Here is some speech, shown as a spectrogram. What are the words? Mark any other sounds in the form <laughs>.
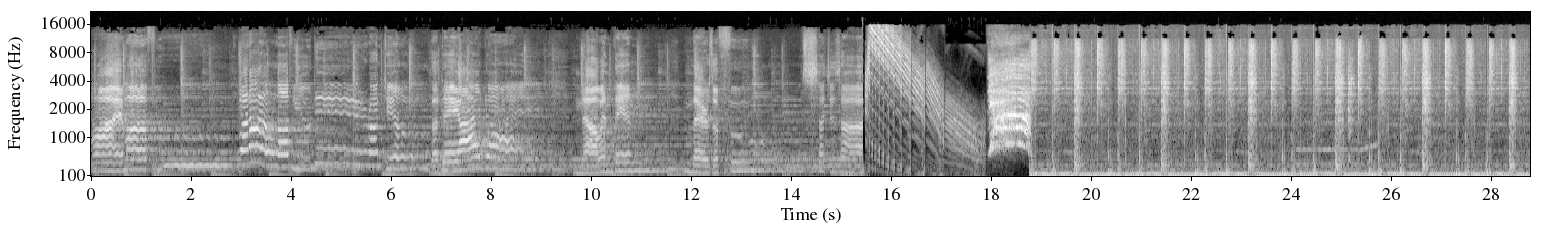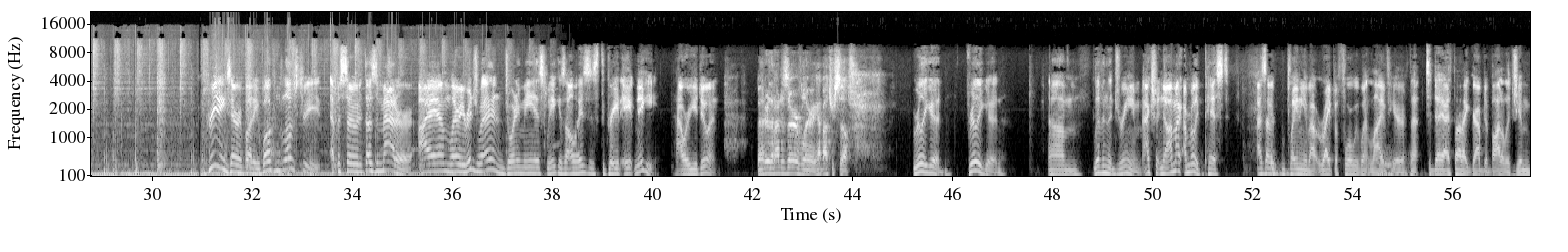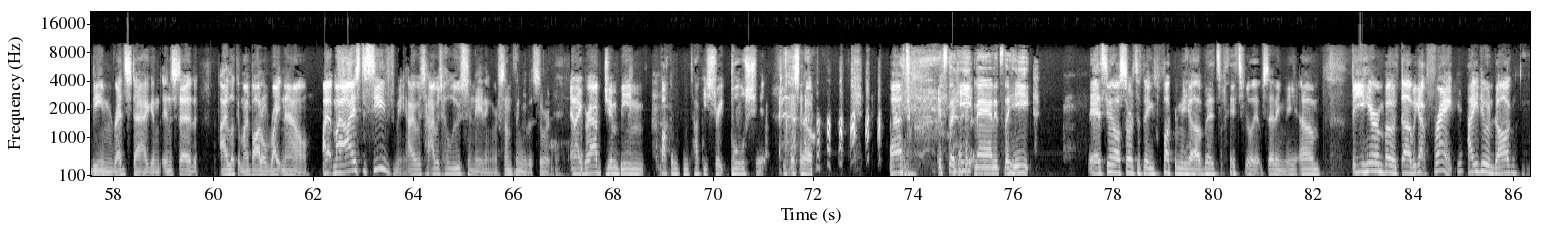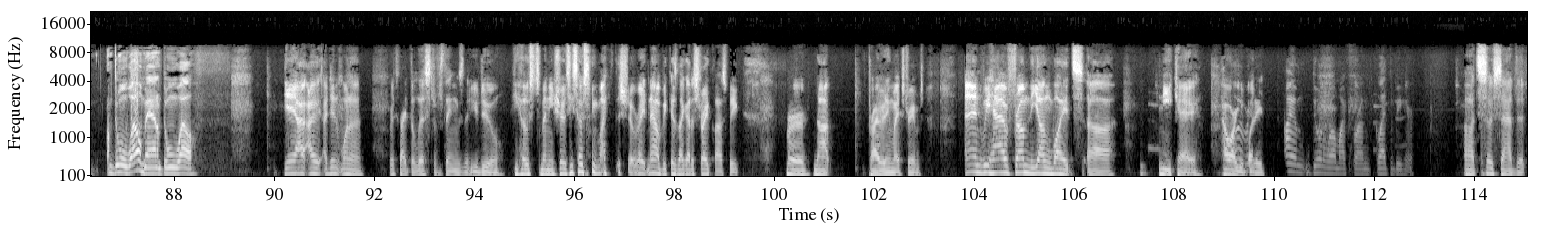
I'm a fool, but I'll love you, dear, until the day I die. Now and then, there's a fool such as I. Greetings, everybody. Welcome to Love Street, episode It Doesn't Matter. I am Larry Ridgeway, and joining me this week, as always, is the great Ape Niggy. How are you doing? Better than I deserve, Larry. How about yourself? Really good. Really good. Um, living the dream. Actually, no, I'm I'm really pissed. As I was complaining about right before we went live here, that today I thought I grabbed a bottle of Jim Beam Red Stag, and instead I look at my bottle right now. I, my eyes deceived me. I was I was hallucinating or something of the sort, and I grabbed Jim Beam, fucking Kentucky straight bullshit. So, <laughs> uh, It's the heat, man. It's the heat. yeah, it's doing all sorts of things, fucking me up. But it's it's really upsetting me. Um, but you hear them both. Uh, we got Frank. How you doing, dog? I'm doing well, man. I'm doing well. Yeah, I, I, I didn't want to recite the list of things that you do. He hosts many shows. He's <laughs> hosting my the show right now because I got a strike last week for not privating my streams. And we have from the Young Whites, uh, Nikkei. How are you, buddy? I am doing well, my friend. Glad to be here. Oh, it's so sad that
